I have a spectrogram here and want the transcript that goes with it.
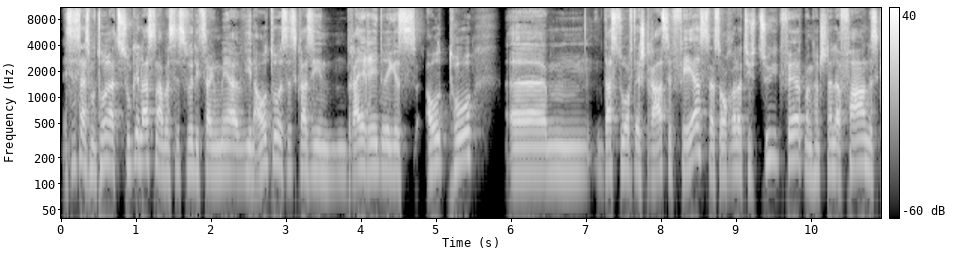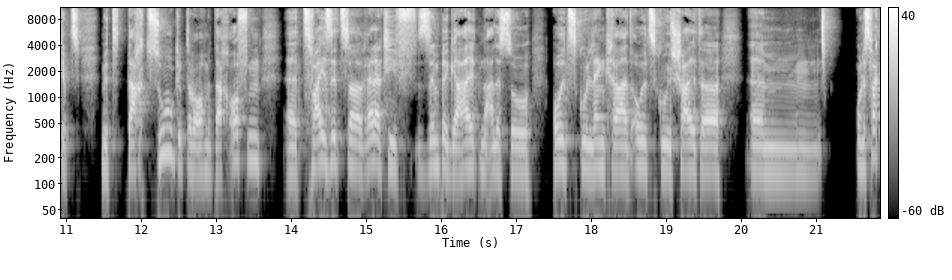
es ist als Motorrad zugelassen, aber es ist, würde ich sagen, mehr wie ein Auto. Es ist quasi ein dreirädriges Auto, ähm, dass du auf der Straße fährst, das auch relativ zügig fährt. Man kann schneller fahren. Es gibt's mit Dach zu, gibt aber auch mit Dach offen. Äh, Zweisitzer, relativ simpel gehalten, alles so Oldschool-Lenkrad, Oldschool-Schalter. Ähm, und es war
